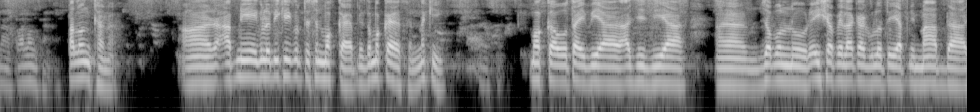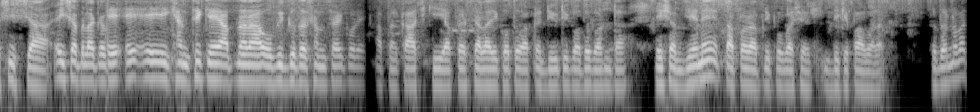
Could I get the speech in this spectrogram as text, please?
না পালং খানা পালং থানা। আর আপনি এগুলো বিক্রি করতেছেন মক্কায়? আপনি তো মক্কায় আছেন নাকি? মক্কা ও তাইবিয়া আজিজিয়া জবলনূর এইসব এলাকাগুলোতেই আপনি মাবদা শীর্ষা এইসব এলাকা এইখান থেকে আপনারা অভিজ্ঞতা সঞ্চয় করে আপনার কাজ কি আপনার স্যালারি কত আপনার ডিউটি কত ঘণ্টা এইসব জেনে তারপর আপনি প্রবাসের দিকে পা বাড়ান। তো ধন্যবাদ।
